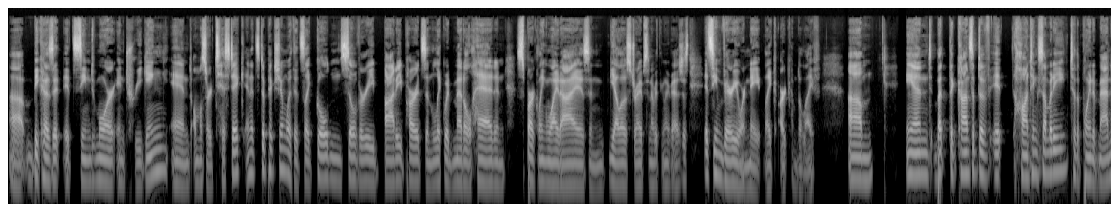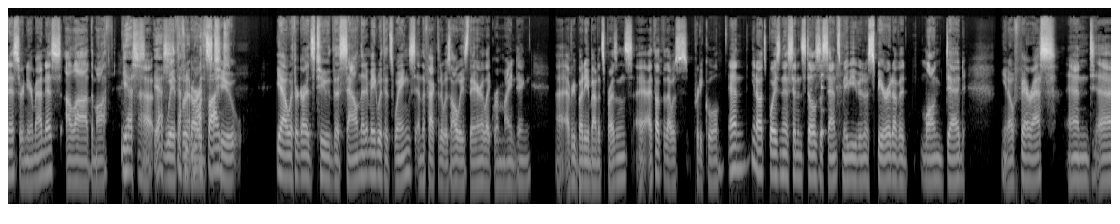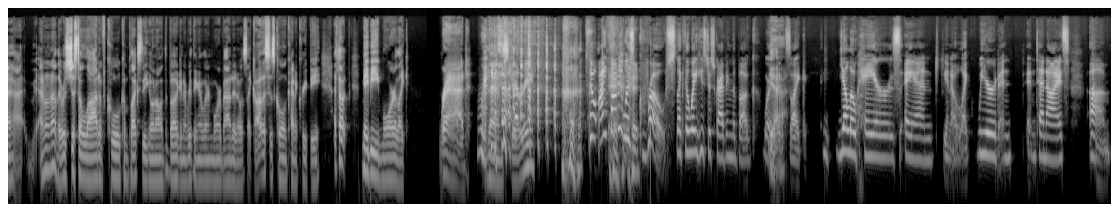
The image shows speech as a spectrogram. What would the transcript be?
Uh, because it it seemed more intriguing and almost artistic in its depiction with its like golden silvery body parts and liquid metal head and sparkling white eyes and yellow stripes and everything like that. It's just it seemed very ornate, like art come to life. Um, and but the concept of it haunting somebody to the point of madness or near madness, a la the moth, yes. uh, yes. with regards to yeah, with regards to the sound that it made with its wings and the fact that it was always there, like reminding uh, everybody about its presence. I, I thought that that was pretty cool. And you know, it's poisonous. It instills a sense, maybe even a spirit of a long dead, you know, fairess. And uh, I, I don't know. There was just a lot of cool complexity going on with the bug, and everything I learned more about it. I was like, oh, this is cool and kind of creepy. I thought maybe more like rad than scary. So I thought it was gross, like the way he's describing the bug, where Yeah. it's like yellow hairs and you know, like weird and antennae, um,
